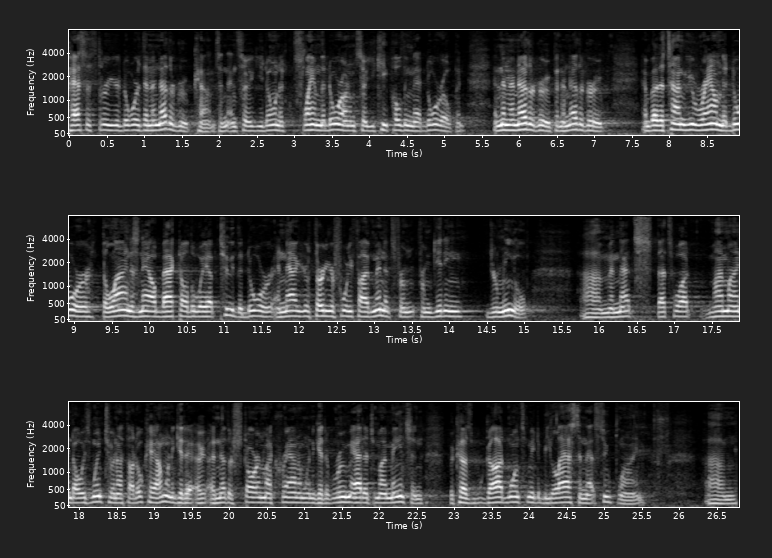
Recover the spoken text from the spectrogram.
passes through your door, then another group comes. And, and so you don't want to slam the door on them, so you keep holding that door open. And then another group and another group. And by the time you round the door, the line is now backed all the way up to the door, and now you're 30 or 45 minutes from, from getting your meal. Um, and that's, that's what my mind always went to. And I thought, okay, I'm going to get a, a, another star in my crown. I'm going to get a room added to my mansion because God wants me to be last in that soup line. Um,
